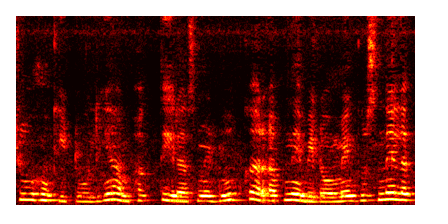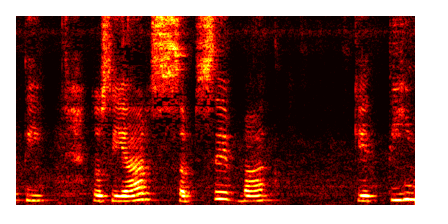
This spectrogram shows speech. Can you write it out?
चूहों की टोलियाँ भक्ति रस में डूबकर अपने बिलों में घुसने लगती। तो सियार सबसे बात के तीन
